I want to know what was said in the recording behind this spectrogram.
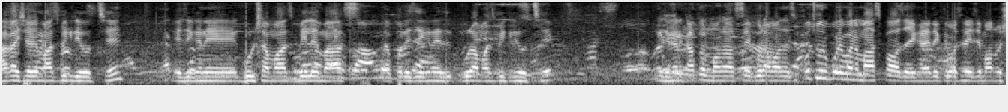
ভাগা হিসাবে মাছ বিক্রি হচ্ছে। এই যেখানে গুলশা মাছ, বেলে মাছ, তারপরে যেখানে গুড়া মাছ বিক্রি হচ্ছে। এখানে কাতল মাছ আছে, গুড়া মাছ আছে, প্রচুর পরিমাণে মাছ পাওয়া যায় এখানে। দেখতে পাচ্ছেন এই যে মানুষ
